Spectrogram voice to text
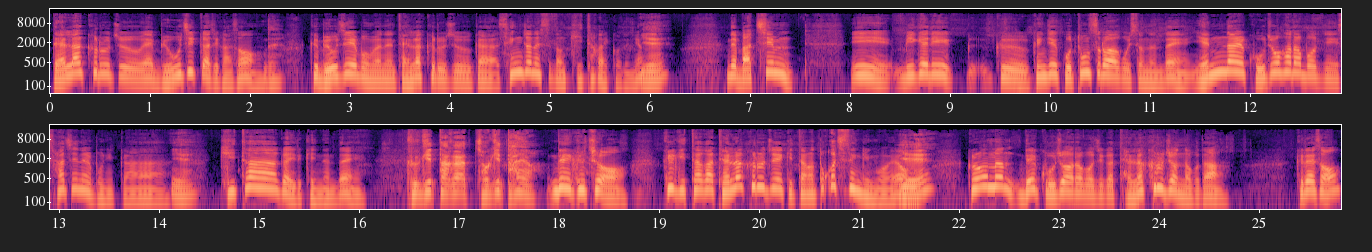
델라크루즈의 묘지까지 가서 네. 그 묘지에 보면은 델라크루즈가 생전에 쓰던 기타가 있거든요. 예. 근데 마침 이 미겔이 그, 그 굉장히 고통스러워하고 있었는데 옛날 고조 할아버지 사진을 보니까 예. 기타가 이렇게 있는데 그 기타가 저 기타요. 네, 그렇죠. 그 기타가 델라크루즈의 기타랑 똑같이 생긴 거예요. 예. 그러면 내 고조 할아버지가 델라크루즈였나 보다. 그래서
